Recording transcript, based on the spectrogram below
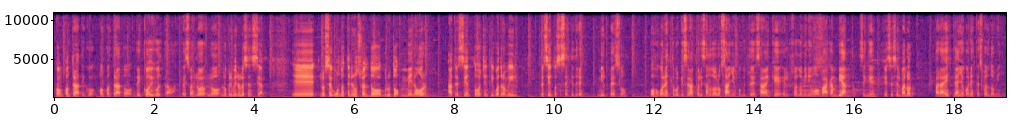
con, contrato, con contrato de código del trabajo. Eso es lo, primero y lo esencial. Eh, lo segundo es tener un sueldo bruto menor a 384.363 mil pesos. Ojo con esto porque se va actualizando todos los años, porque ustedes saben que el sueldo mínimo va cambiando. Así que ese es el valor para este año con este sueldo mínimo.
